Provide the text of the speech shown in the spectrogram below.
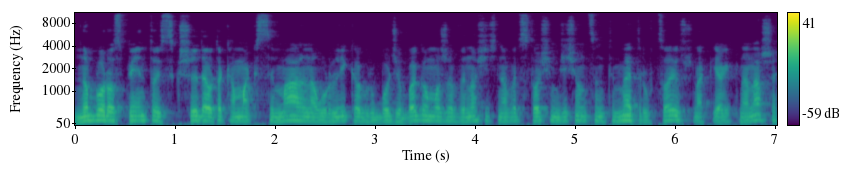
no bo rozpiętość skrzydeł, taka maksymalna orlika grubodziobego może wynosić nawet 180 cm, co już jak na nasze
